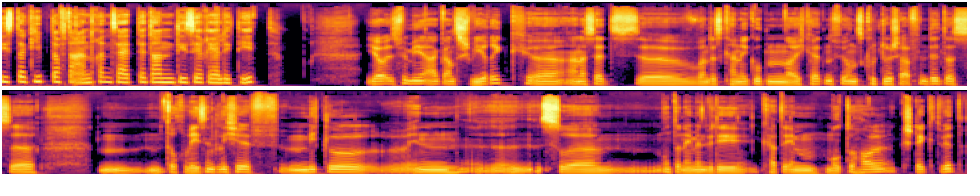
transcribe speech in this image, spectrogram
die es da gibt, auf der anderen Seite dann diese Realität? Ja, ist für mich auch ganz schwierig. Äh, einerseits äh, waren das keine guten Neuigkeiten für uns Kulturschaffende, dass äh, doch wesentliche Mittel in äh, so ein Unternehmen wie die KTM Motorhall gesteckt wird.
